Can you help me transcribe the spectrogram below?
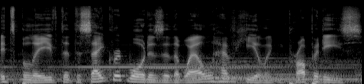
It's believed that the sacred waters of the well have healing properties.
